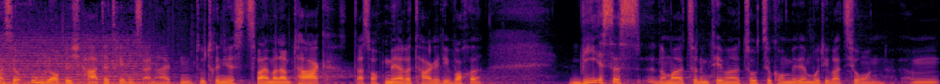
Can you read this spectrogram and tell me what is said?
Hast ja unglaublich harte Trainingseinheiten. Du trainierst zweimal am Tag, das auch mehrere Tage die Woche. Wie ist das, nochmal zu dem Thema zurückzukommen mit der Motivation? Ähm,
